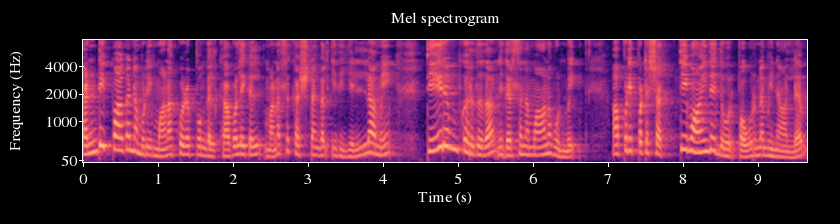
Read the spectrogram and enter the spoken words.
கண்டிப்பாக நம்முடைய மனக்குழப்பங்கள் கவலைகள் மனசு கஷ்டங்கள் இது எல்லாமே தீருங்கிறது தான் நிதர்சனமான உண்மை. அப்படிப்பட்ட சக்தி வாய்ந்த இந்த ஒரு பௌர்ணமி நாளில்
